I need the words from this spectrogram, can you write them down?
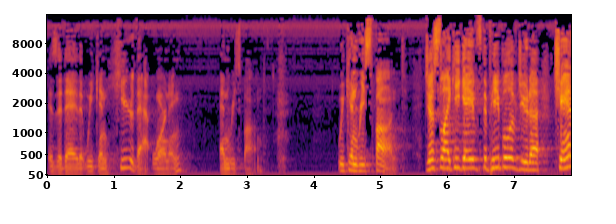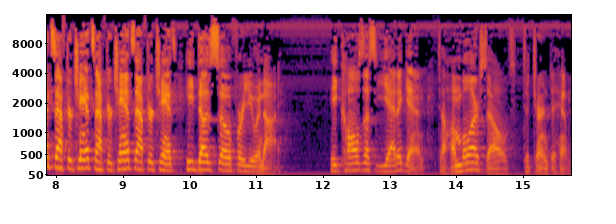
is the day that we can hear that warning and respond. We can respond. Just like he gave the people of Judah chance after chance after chance after chance, he does so for you and I. He calls us yet again to humble ourselves to turn to him.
